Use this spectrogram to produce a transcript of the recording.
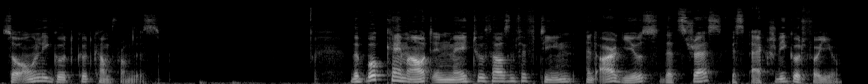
so only good could come from this. The book came out in May 2015 and argues that stress is actually good for you,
